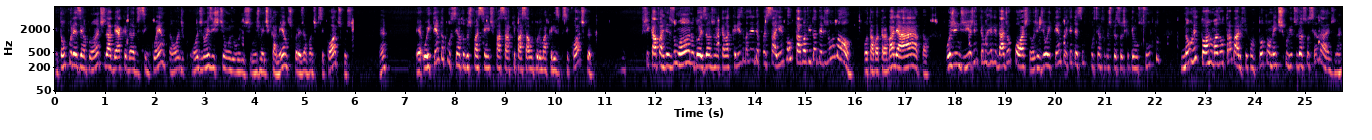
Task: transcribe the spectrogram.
Então, por exemplo, antes da década de 50, onde, onde não existiam os, os medicamentos, por exemplo, antipsicóticos, né, é, 80% dos pacientes passavam, que passavam por uma crise psicótica ficava às vezes um ano, dois anos naquela crise, mas ele depois saiu e voltava à vida deles normal, voltava a trabalhar, tal. Hoje em dia a gente tem uma realidade oposta. Hoje em dia 80, 85% das pessoas que têm um surto não retornam mais ao trabalho, ficam totalmente excluídos da sociedade, né?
